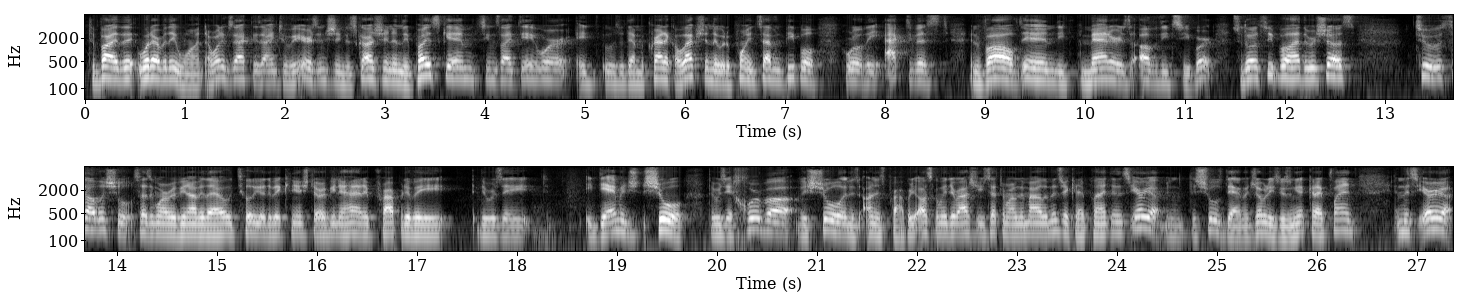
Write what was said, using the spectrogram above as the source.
to buy the, whatever they want. Now, what exactly is Ein Tuvir is interesting discussion. In the game, it seems like they were a, it was a democratic election. They would appoint seven people who were the activists involved in the matters of the tzibur. So those people had the rishus to sell the shul. Says the Ravina Ravina had a property of a there was a a damaged shul. There was a churva the shul in his, on his property. Also, Rashi he said to him, "The of Can I plant in this area? I mean, the shul's damaged. Nobody's using it. Can I plant in this area?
